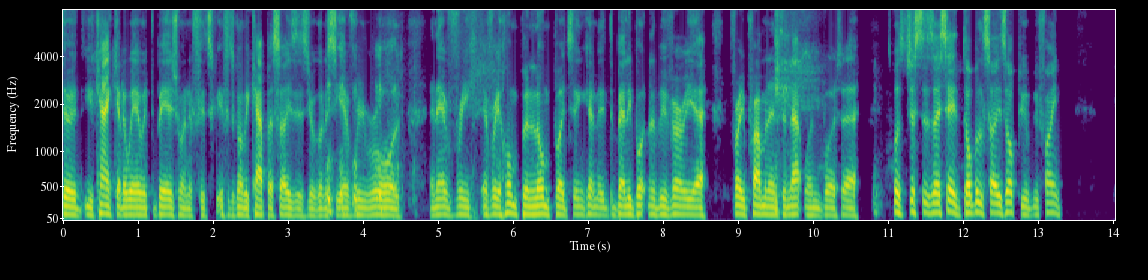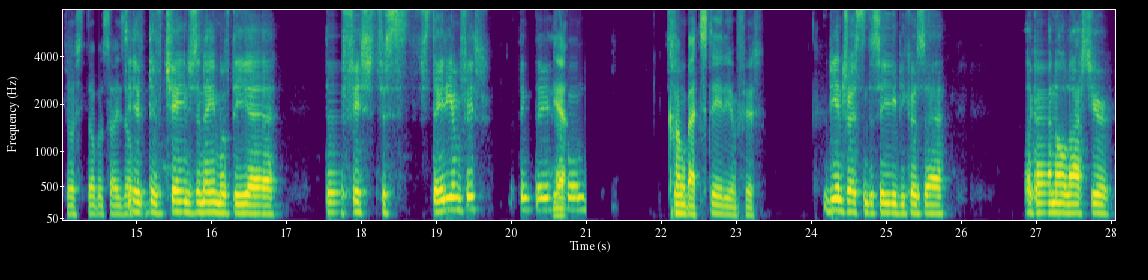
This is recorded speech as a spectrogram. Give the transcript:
the, you can't get away with the beige one if it's if it's going to be kappa sizes. You're going to see every roll and every every hump and lump. I think, and the belly button will be very uh, very prominent in that one. But uh, I suppose just as I said, double size up, you'll be fine. Just double size up. They've, they've changed the name of the uh, the fit to Stadium Fit. I think they have yeah. one. Combat so, Stadium Fit. Be interesting to see because, uh, like I know last year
